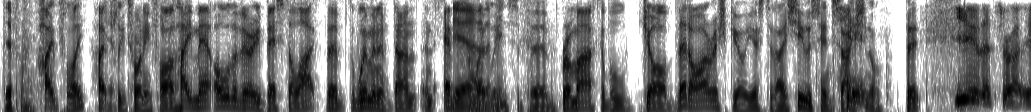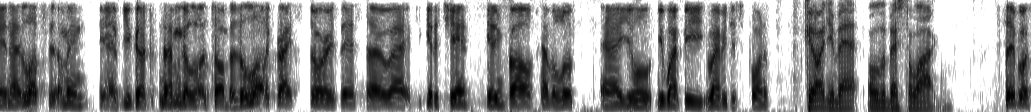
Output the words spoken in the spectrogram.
definitely. Hopefully, hopefully yep. 25. Hey Matt, all the very best of luck. The, the women have done an absolutely yeah, superb, remarkable job. That Irish girl yesterday, she was sensational. Yeah. But yeah, that's right. You know, lots. Of, I mean, yeah, you got I haven't got a lot of time, but there's a lot of great stories there. So uh, if you get a chance to get involved, have a look uh, you'll you won't be you won't be disappointed. Good on you, Matt. All the best of luck. See you, boys.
